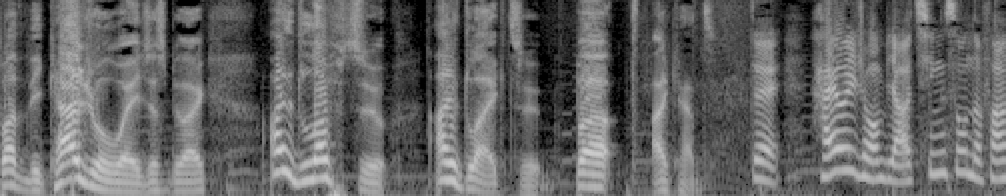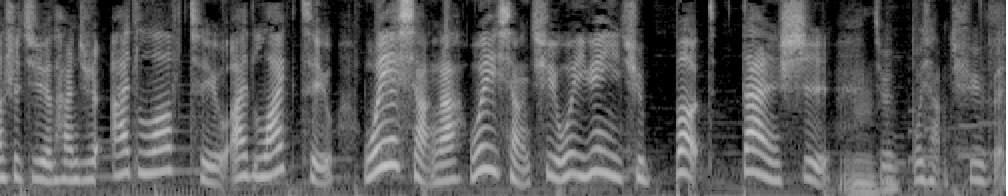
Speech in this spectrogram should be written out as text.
But the casual way just be like, "I'd love to. I'd like to, but I can't." 对，还有一种比较轻松的方式拒绝他人，就是 I'd love to, I'd like to，我也想啊，我也想去，我也愿意去，but 但是、就是不想去呗。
